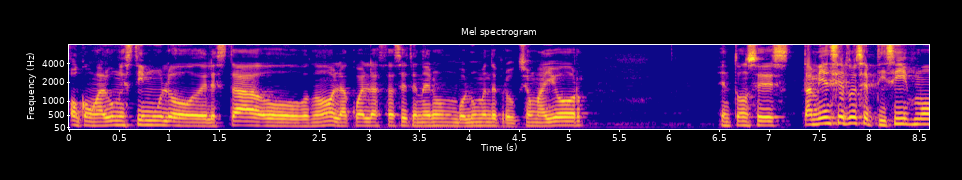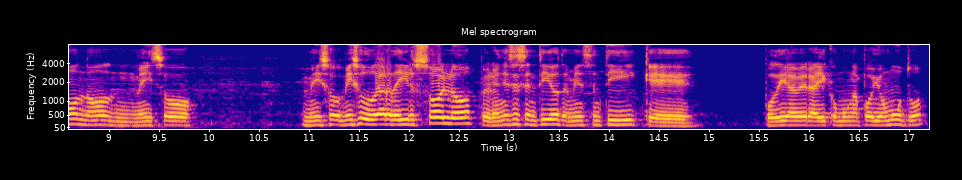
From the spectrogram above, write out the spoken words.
o con algún estímulo del Estado, ¿no? La cual las hace tener un volumen de producción mayor. Entonces, también cierto escepticismo, ¿no? Me hizo, me hizo, me hizo dudar de ir solo, pero en ese sentido también sentí que podía haber ahí como un apoyo mutuo.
